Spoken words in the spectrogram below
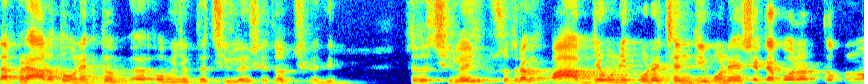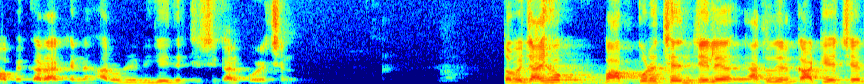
তারপরে আরও তো অনেক তো অভিযুক্ত ছিলই সে তো ছেড়ে দিন। সে তো ছিলই। সুতরাং পাপ যে উনি করেছেন জীবনে, সেটা বলার তো কোনো অপেক্ষা রাখে না, আর উনি নিজেই দেখছি স্বীকার করেছেন। তবে যাই হোক, পাপ করেছেন, জেলে এতদিন কাটিয়েছেন,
